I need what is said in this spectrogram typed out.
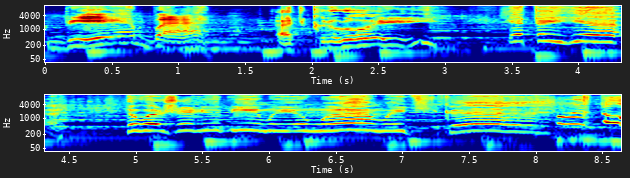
Беба, открой. Это я, ваша любимая мамочка. Кто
